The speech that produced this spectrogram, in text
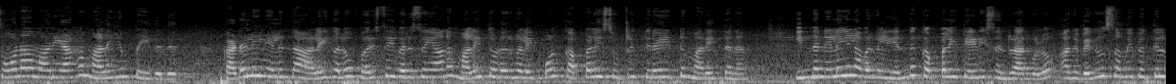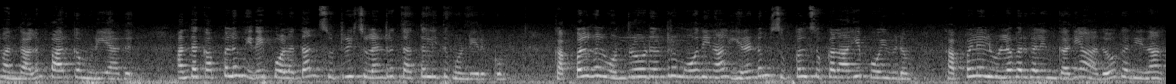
சோனாமாரியாக மழையும் பெய்தது. கடலில் எழுந்த அலைகளோ வரிசை வரிசையான மலைத்தொடர்களைப் போல் கப்பலை சுற்றி திரையிட்டு மறைத்தன. இந்த நிலையில் அவர்கள் எந்த கப்பலை தேடி சென்றார்களோ அது வெகு சமீபத்தில் வந்தாலும் பார்க்க முடியாது. அந்த கப்பலும் இதை போலத்தான் சுற்றி சுழன்று தத்தளித்து கொண்டிருக்கும். கப்பல்கள் ஒன்றோடொன்று மோதினால் இரண்டும் சுக்கல் சுக்கலாகி போய்விடும். கப்பலில் உள்ளவர்களின் கதி அதோ கதிதான்.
